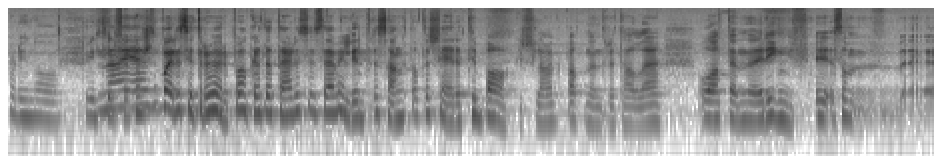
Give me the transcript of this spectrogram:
Har du noe du vil tilføye, Nei, kanskje? jeg bare sitter og hører på akkurat dette her. Det synes jeg er veldig interessant at det skjer et tilbakeslag på 1800-tallet. Og at den ring, eh, som eh,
